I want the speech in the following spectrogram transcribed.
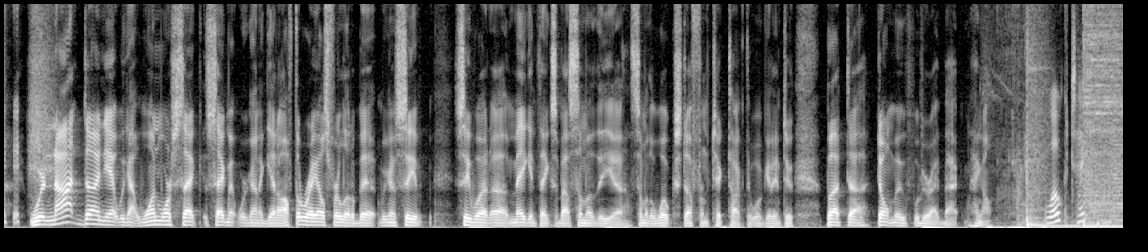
we're not done yet. We got one more sec- segment. We're going to get off the rails for a little bit. We're going to see see what uh, Megan thinks about some of the uh, some of the woke stuff from TikTok that we'll get into. But uh, don't move. We'll be right back. Hang on. Woke TikTok.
